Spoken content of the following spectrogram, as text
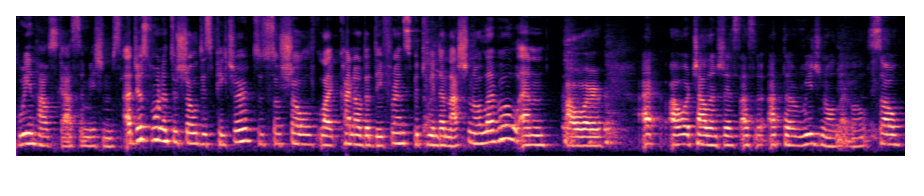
greenhouse gas emissions. I just wanted to show this picture to so show like kind of the difference between the national level and our uh, our challenges as, at the regional level. So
